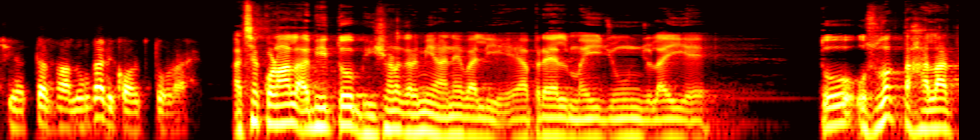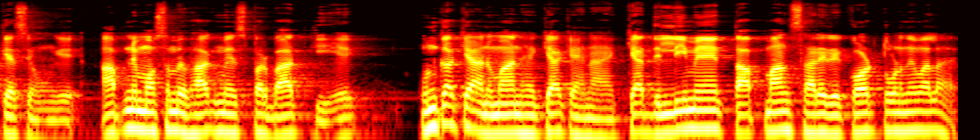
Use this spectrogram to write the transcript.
छिहत्तर सालों का रिकॉर्ड तोड़ा है। अच्छा कुणाल, अभी तो भीषण गर्मी आने वाली है, अप्रैल, मई, जून, जुलाई है। तो उस वक्त हालात कैसे होंगे? आपने मौसम विभाग में इस पर बात की है। उनका क्या अनुमान है, क्या कहना है? क्या दिल्ली में तापमान सारे रिकॉर्ड तोड़ने वाला है?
